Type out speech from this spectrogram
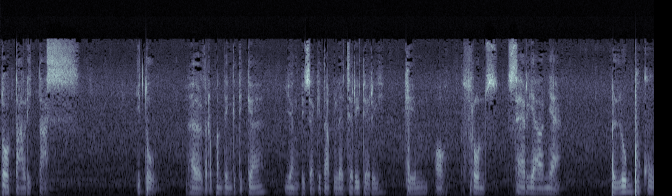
Totalitas itu hal terpenting ketiga yang bisa kita pelajari dari Game of Thrones serialnya. Belum buku.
